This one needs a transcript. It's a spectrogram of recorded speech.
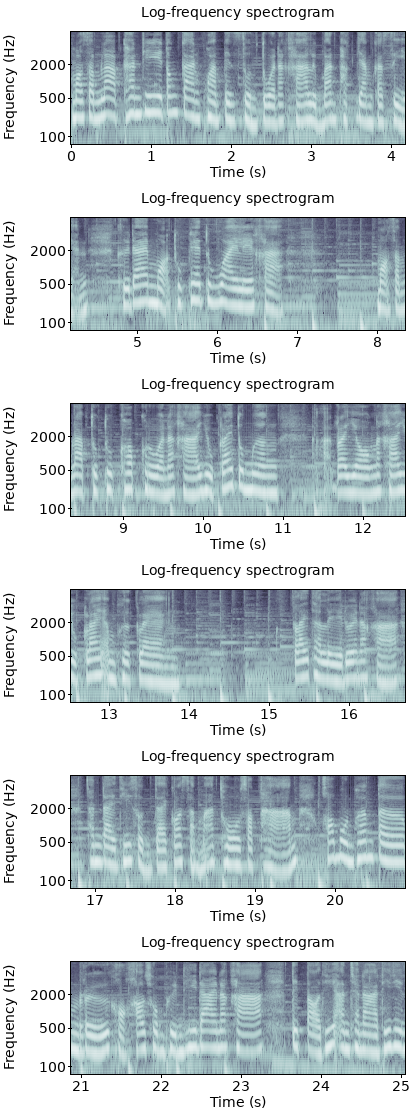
เหมาะสำหรับท่านที่ต้องการความเป็นส่วนตัวนะคะ หรือบ้านพักยามเกษียณ คือได้เหมาะทุกเพศทุกวัยเลยค่ะ เหมาะสำหรับทุกๆ ครอบครัวนะคะ อยู่ใกล้ตัวเมืองระยองนะคะ อยู่ใกล้อำเภอแกลง ใกล้ทะเลด้วยนะคะ ท่านใดที่สนใจก็สามารถโทรสอบถาม ข้อมูลเพิ่มเติม หรือขอเข้าชมพื้นที่ได้นะคะ ติดต่อที่อัญชนาที่ดิน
